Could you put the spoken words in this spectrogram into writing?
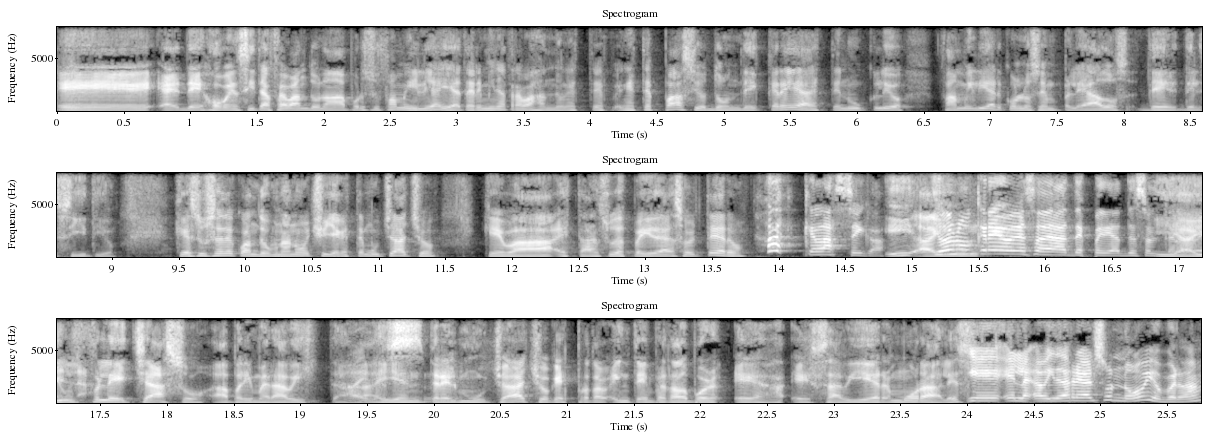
Eh, eh, de jovencita fue abandonada por su familia y ella termina trabajando en este, en este espacio donde crea este núcleo familiar con los empleados de- del sitio. ¿Qué sucede cuando una noche llega este muchacho que va, está en su despedida de soltero? Clásica. Y hay Yo no un- creo en esas despedidas de soltero. Y hay un ¿verdad? flechazo a primera vista Ay, ahí Dios entre el muchacho que es prota- interpretado por eh, eh, Xavier Morales. Que en la vida real son novios, ¿verdad?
